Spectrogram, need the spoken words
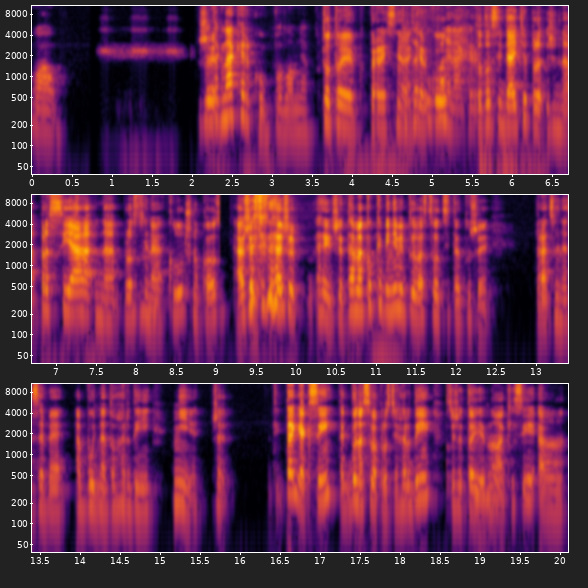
Wow. Že, to tak na kerku, podľa mňa. Toto je presne toto na, kerku. Je na kerku. Toto si dajte že na prsia, na, proste mm. na kľúčnú kosť. A že teda, že, hej, že tam ako keby nevyplýva z toho citátu, že pracuj na sebe a buď na to hrdý. Nie. Že ty tak, jak si, tak buď na seba proste hrdý, že to je jedno, mhm. aký si a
